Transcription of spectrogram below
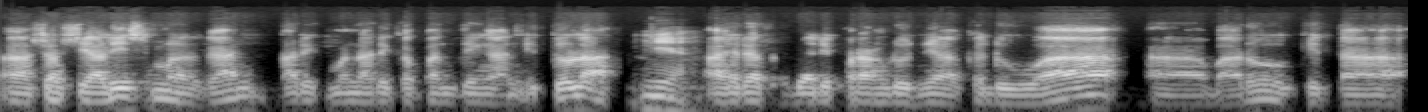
uh, sosialisme kan? Tarik menarik kepentingan itulah. Yeah. akhirnya terjadi perang dunia kedua uh, baru kita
